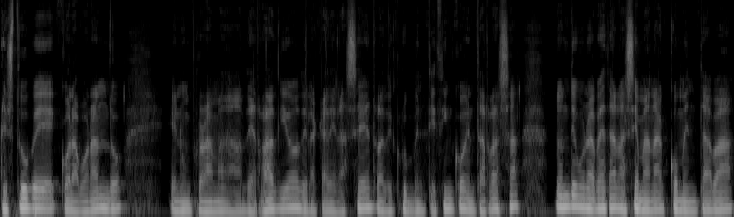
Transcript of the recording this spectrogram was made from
estuve colaborando en un programa de radio de la cadena SER, Radio Club 25 en Tarrasa, donde una vez a la semana comentaba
